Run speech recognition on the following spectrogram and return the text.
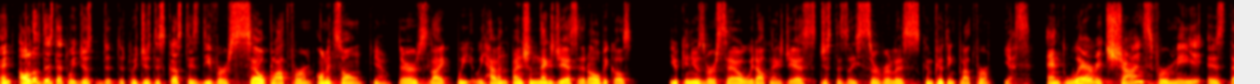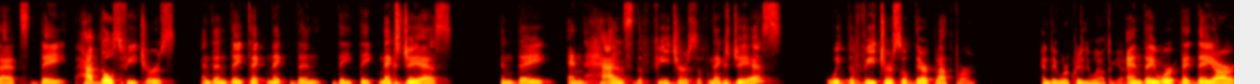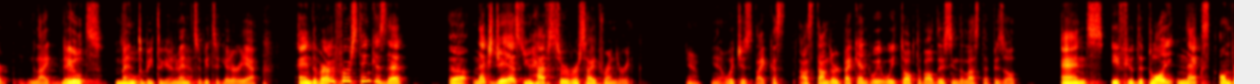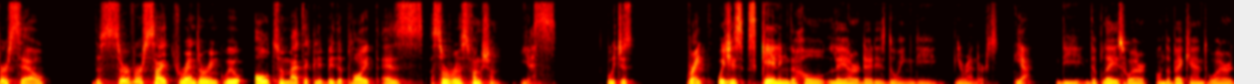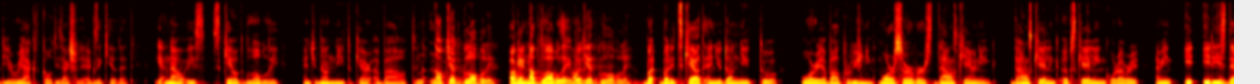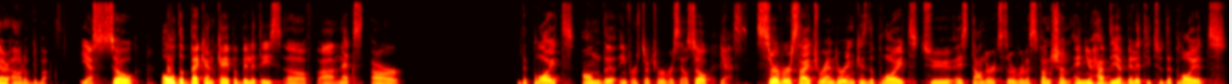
And all of this that we just that, that we just discussed is the Vercel platform on its own. Yeah. there's like we we haven't mentioned Next.js at all because you can use Vercel without Next.js just as a serverless computing platform. Yes. And where it shines for me is that they have those features and then they take ne- then they take Next.js and they enhance the features of Next.js with the features of their platform. And they work really well together. And they work they, they are like They're built meant to be together. meant yeah. to be together yeah and the very first thing is that uh, next.js you have server-side rendering Yeah. you know which is like a, a standard backend we, we talked about this in the last episode and if you deploy next on vercel the server-side rendering will automatically be deployed as a serverless function Yes. which is great which is scaling the whole layer that is doing the, the renders. yeah The the place where on the backend where the React code is actually executed Yeah. now is scaled globally and you don't need to care about N- not yet globally okay not globally not but yet globally but but it's scaled and you don't need to worry about provisioning more servers downscaling downscaling upscaling whatever i mean it, it is there out of the box Yes. So all the backend capabilities of uh, Next are deployed on the infrastructure of Vercel. So yes server-side rendering is deployed to a standard serverless function, and you have the ability to deploy it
